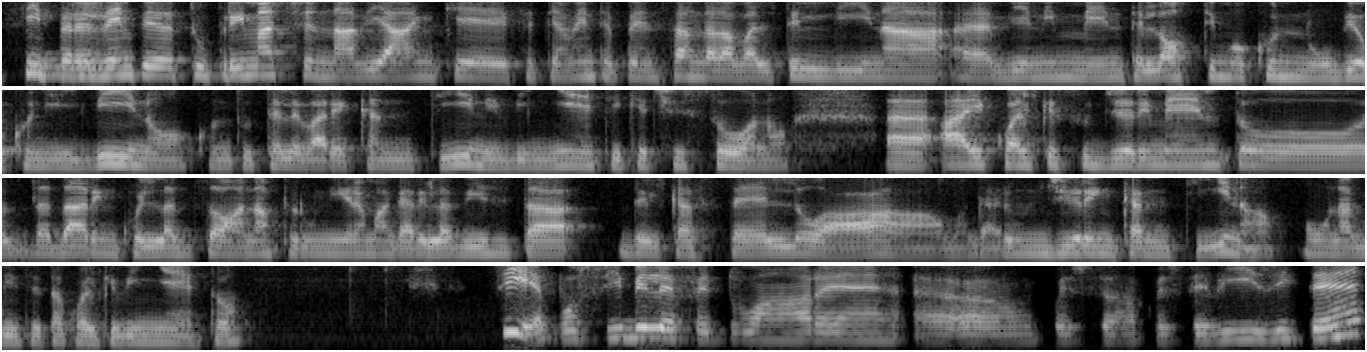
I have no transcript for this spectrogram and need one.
sì, per esempio tu prima accennavi anche, effettivamente pensando alla Valtellina, eh, viene in mente l'ottimo connubio con il vino, con tutte le varie cantine, vigneti che ci sono. Eh, hai qualche suggerimento da dare in quella zona per unire magari la visita del castello a magari un giro in cantina o una visita a qualche vigneto? Sì, è possibile effettuare eh, questa, queste visite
